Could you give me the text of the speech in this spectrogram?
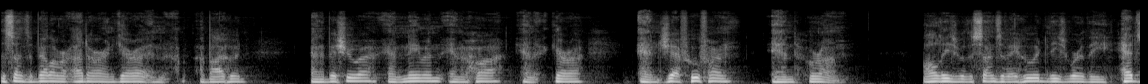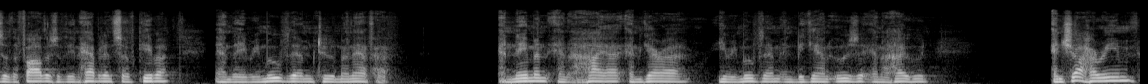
The sons of Bela were Adar and Gera and Abihud and Abishua, and Naaman, and Ahoah, and Gera, and Jephuphan, and Huram. All these were the sons of Ehud. These were the heads of the fathers of the inhabitants of Geba, and they removed them to Manasseh. And Naaman and Ahiah and Gera, he removed them and began Uzzah and Ahihud. And Shaharim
